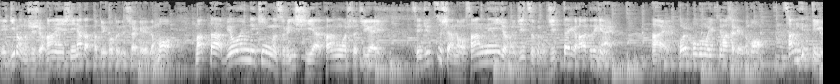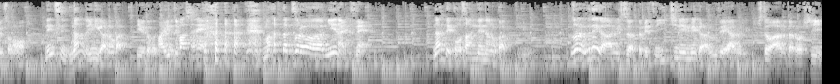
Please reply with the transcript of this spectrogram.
えー議論の趣旨を反映していなかったということでしたけれども、また、病院で勤務する医師や看護師と違い、施術者の3年以上の実務の実態が把握できない。はい。これ僕も言ってましたけれども、3年っていうその、年数に何の意味があるのかっていうところあ言ってましたね 全くそれは見えないですね。なんでこう3年なのかっていう。それは腕がある人だったら別に1年目から腕ある人はあるだろうし、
